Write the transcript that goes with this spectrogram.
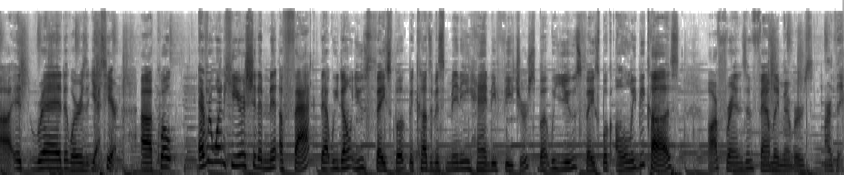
uh, it read, where is it? Yes, here. Uh, quote, Everyone here should admit a fact that we don't use Facebook because of its many handy features, but we use Facebook only because our friends and family members are there.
